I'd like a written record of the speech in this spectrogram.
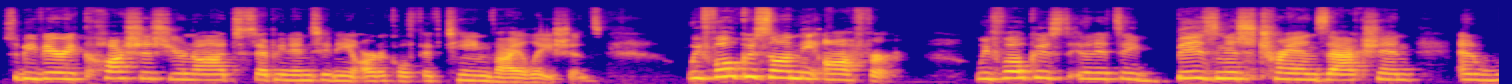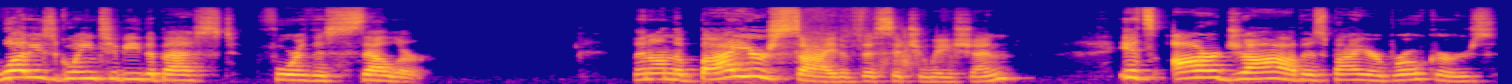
So be very cautious you're not stepping into any Article 15 violations. We focus on the offer. We focused that it's a business transaction and what is going to be the best for the seller. Then on the buyer's side of this situation, it's our job as buyer brokers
